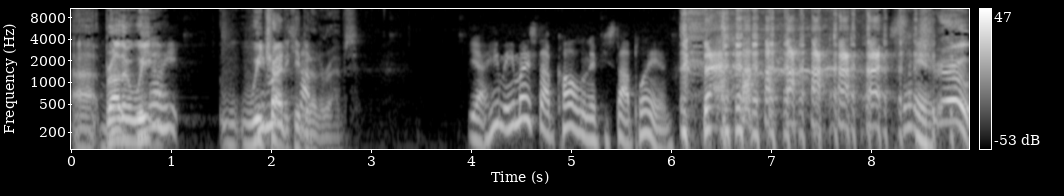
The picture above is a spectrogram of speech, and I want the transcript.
Uh, brother, we You know, he, we he try to keep stop- it under wraps. yeah, he, he might stop calling if you stop playing. Playing. True.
